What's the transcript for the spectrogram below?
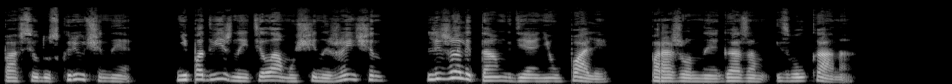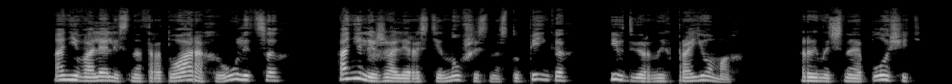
Повсюду скрюченные, неподвижные тела мужчин и женщин лежали там, где они упали, пораженные газом из вулкана. Они валялись на тротуарах и улицах, они лежали растянувшись на ступеньках и в дверных проемах. Рыночная площадь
